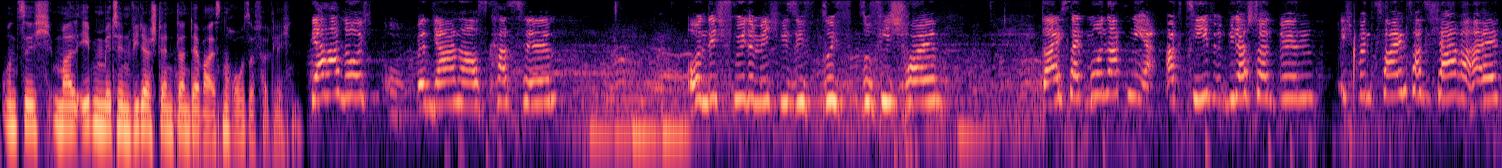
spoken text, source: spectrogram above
und sich mal eben mit den Widerständlern der Weißen Rose verglichen. Ja, hallo, ich bin Jana aus Kassel und ich fühle mich wie Sophie Scholl da ich seit Monaten aktiv im Widerstand bin, ich bin 22 Jahre alt,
